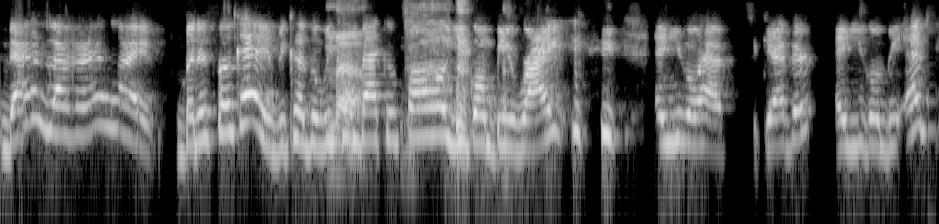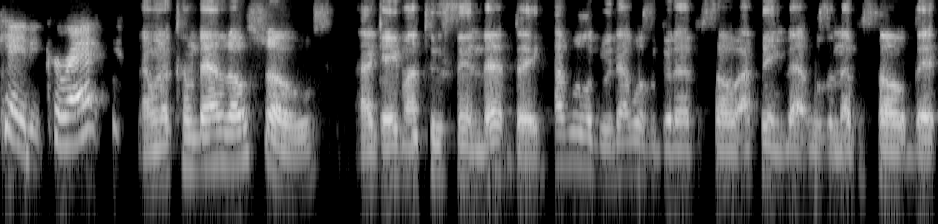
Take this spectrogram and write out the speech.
That is a highlight, but it's okay because when we come back in fall, you're gonna be right, and you're gonna have it together, and you're gonna be educated. Correct? Now, when it come down to those shows, I gave my two cents that day. I will agree that was a good episode. I think that was an episode that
